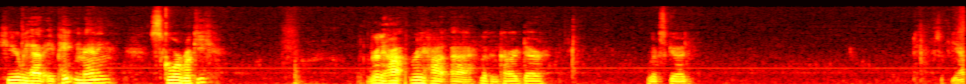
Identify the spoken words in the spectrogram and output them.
here we have a Peyton Manning score rookie. Really hot, really hot uh, looking card there. Looks good. So, yeah.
